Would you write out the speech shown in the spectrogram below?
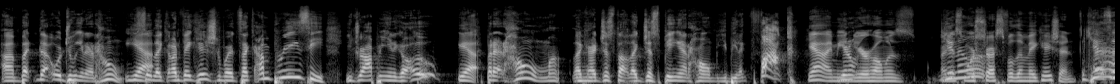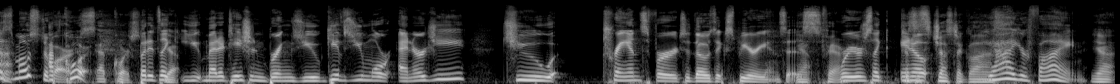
Uh, but that we're doing it at home. Yeah. So like on vacation where it's like I'm breezy, you drop it and you go oh Yeah. But at home, like I just thought like just being at home, you'd be like fuck. Yeah, I mean, You know- your home is I you guess more stressful than vacation. Yeah, As is most of, of ours. course, of course. But it's like Yeah. you meditation brings you gives you more energy to transfer to those experiences. Yeah, fair. Where you're just like, you know, it's just a glass. Yeah, you're fine. Yeah,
